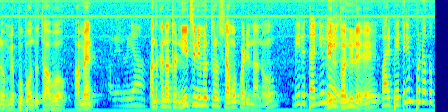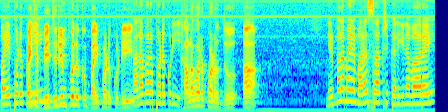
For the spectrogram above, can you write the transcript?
నువ్వు మెప్పు పొందుతావు. అమెన్. అందుకని అంటే నీతి నిమిత్తం శ్రమ పడినాను. మీరు ధన్యులే. మీరు ధన్యులే. వారి బెదిరింపునకు భయపడకుడి. అయితే బెదిరింపులకు భయపడకుడి. కలవరపడకుడి. కలవరపడొద్దు. ఆ. నిర్మలమైన మనస్సాక్షి కలిగిన వారై.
